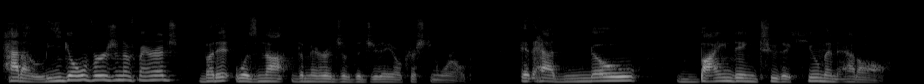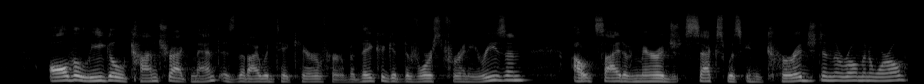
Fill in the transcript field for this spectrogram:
had a legal version of marriage, but it was not the marriage of the Judeo Christian world. It had no binding to the human at all. All the legal contract meant is that I would take care of her, but they could get divorced for any reason. Outside of marriage, sex was encouraged in the Roman world.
